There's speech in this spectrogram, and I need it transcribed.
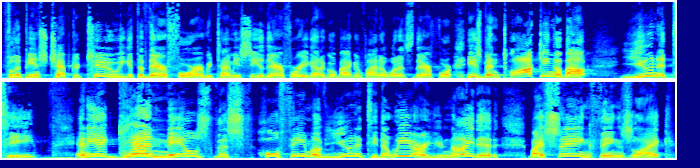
Philippians chapter 2, we get the therefore. Every time you see a therefore, you got to go back and find out what it's there for. He's been talking about unity, and he again nails this whole theme of unity that we are united by saying things like,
